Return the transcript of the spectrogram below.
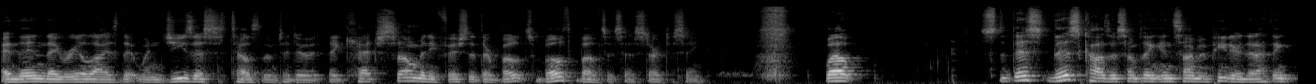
And then they realize that when Jesus tells them to do it, they catch so many fish that their boats, both boats, it says, start to sink. Well, this this causes something in Simon Peter that I think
